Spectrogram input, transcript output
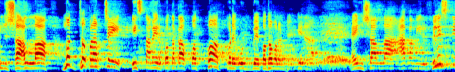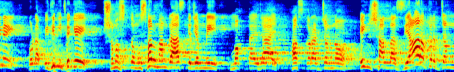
ইনশাআল্লাহ মধ্যপ্রাচ্যে ইসলামের পতাকা পথ করে উঠবে। কথা বলেন ঠিক কিনা? ইনশাআল্লাহ আগামীর ফিলিস্তিনে গোটা পৃথিবী থেকে সমস্ত মুসলমানরা আজকে যেমনি মক্কায় যায় হজ করার জন্য, ইনশাআল্লাহ জিয়ারতের জন্য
